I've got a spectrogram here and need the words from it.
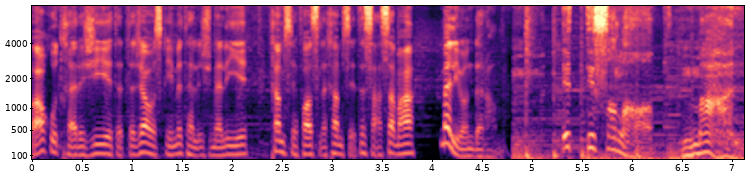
وعقود خارجية تتجاوز قيمتها الإجمالية 5.597 مليون درهم. اتصالات معا.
